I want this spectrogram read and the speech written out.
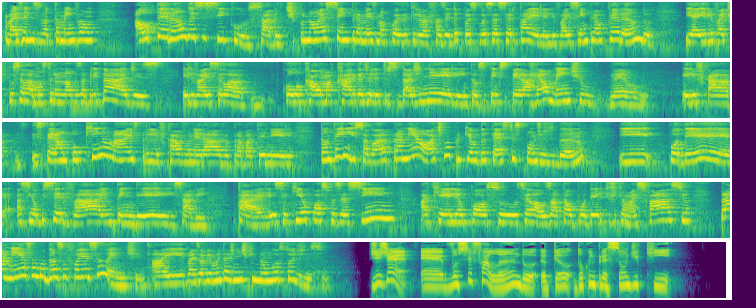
Mas eles também vão alterando esses ciclos, sabe? Tipo, não é sempre a mesma coisa que ele vai fazer depois que você acertar ele. Ele vai sempre alterando. E aí ele vai, tipo, sei lá, mostrando novas habilidades. Ele vai, sei lá, colocar uma carga de eletricidade nele. Então você tem que esperar realmente o, né, o, ele ficar. Esperar um pouquinho mais pra ele ficar vulnerável, pra bater nele. Então tem isso. Agora, pra mim é ótimo, porque eu detesto esponja de dano. E poder, assim, observar, entender e, sabe, tá, esse aqui eu posso fazer assim, aquele eu posso, sei lá, usar tal poder que fica mais fácil. Pra mim, essa mudança foi excelente. Aí, mas eu vi muita gente que não gostou disso. Gigé, é, você falando, eu te- tô com a impressão de que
